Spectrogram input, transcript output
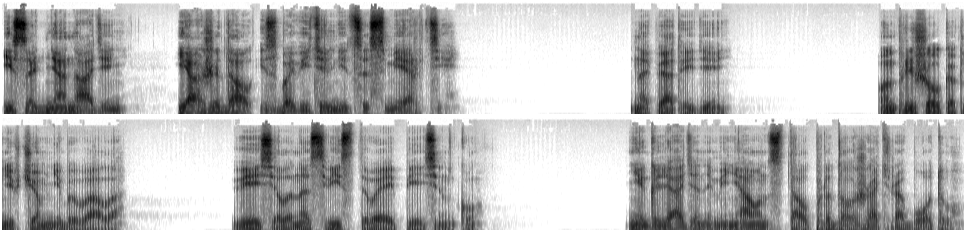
И со дня на день я ожидал избавительницы смерти. На пятый день он пришел, как ни в чем не бывало, весело насвистывая песенку. Не глядя на меня, он стал продолжать работу.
